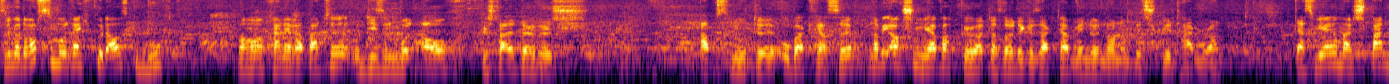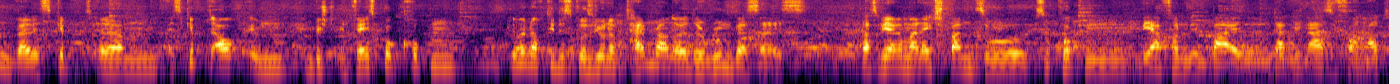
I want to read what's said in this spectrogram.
Sind aber trotzdem wohl recht gut ausgebucht, machen auch keine Rabatte und die sind wohl auch gestalterisch absolute Oberklasse. Habe ich auch schon mehrfach gehört, dass Leute gesagt haben, wenn du in London bist, spiel Time Run. Das wäre mal spannend, weil es gibt, ähm, es gibt auch in, in Facebook-Gruppen immer noch die Diskussion, ob Time Run oder The Room besser ist. Das wäre mal echt spannend zu, zu gucken, wer von den beiden dann die Nase vorn hat.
